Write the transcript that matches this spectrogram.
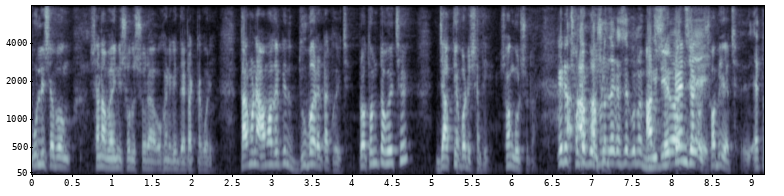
পুলিশ এবং সেনাবাহিনীর সদস্যরা ওখানে কিন্তু অ্যাটাকটা করে। তার মানে আমাদের কিন্তু দুবার অ্যাটাক হয়েছে। প্রথমটা হয়েছে জাতীয় পার্টির সাথে সংঘর্ষটা। এটা ছোট আপনাদের কাছে কোনো ভিডিও আছে? সবই আছে। একটা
